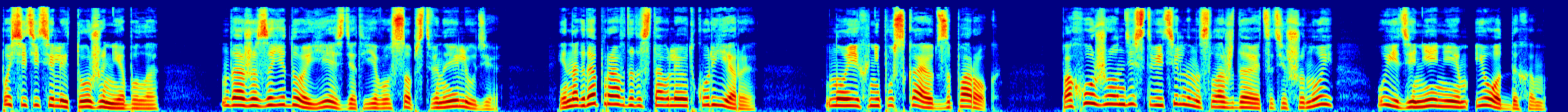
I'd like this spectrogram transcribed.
Посетителей тоже не было. Даже за едой ездят его собственные люди. Иногда, правда, доставляют курьеры, но их не пускают за порог. Похоже, он действительно наслаждается тишиной, уединением и отдыхом.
